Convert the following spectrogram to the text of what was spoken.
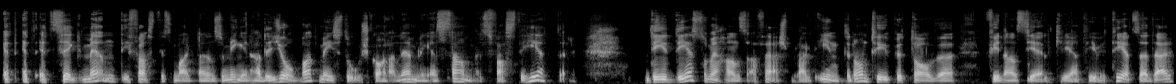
ett, ett, ett segment i fastighetsmarknaden som ingen hade jobbat med i stor skala, nämligen samhällsfastigheter. Det är det som är hans affärsbragd, inte någon typ av eh, finansiell kreativitet. Så där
